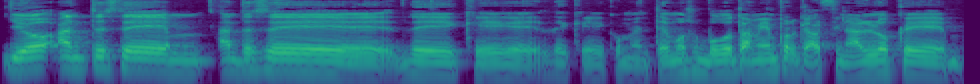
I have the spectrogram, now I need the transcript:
Yo antes de, antes de, que, de que comentemos un poco también, porque al final lo que,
